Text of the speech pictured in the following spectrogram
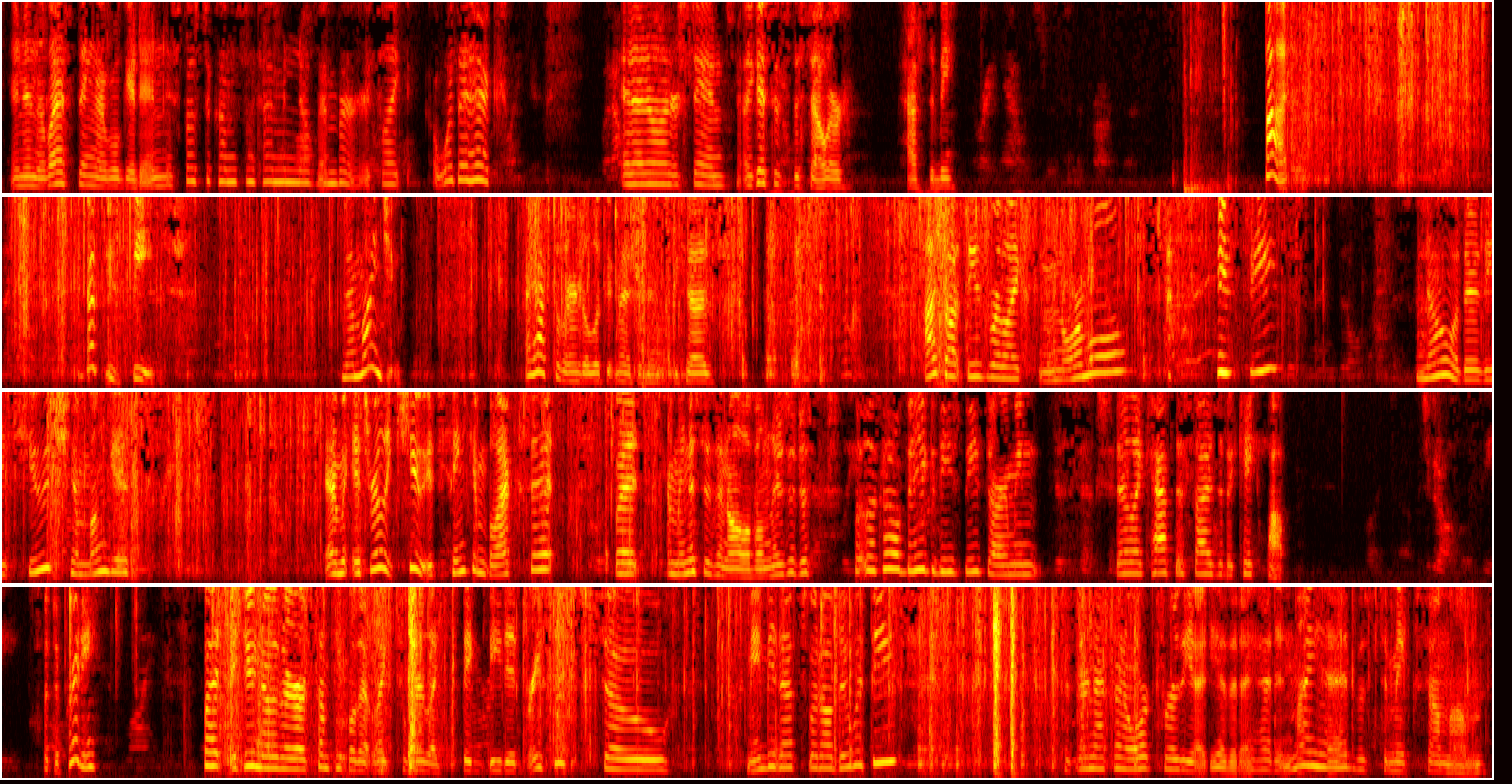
And then the last thing I will get in is supposed to come sometime in November. It's like, what the heck? And I don't understand. I guess it's the seller. Has to be. But, I got these beads. Now, mind you, I have to learn to look at measurements because I thought these were like normal size beads. No, they're these huge, humongous. I mean, it's really cute. It's pink and black set, but I mean, this isn't all of them. These are just, but look how big these beads are. I mean, they're like half the size of a cake pop. But they're pretty. But I do know there are some people that like to wear like big beaded bracelets, so maybe that's what I'll do with these because they're not going to work for the idea that I had in my head was to make some um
